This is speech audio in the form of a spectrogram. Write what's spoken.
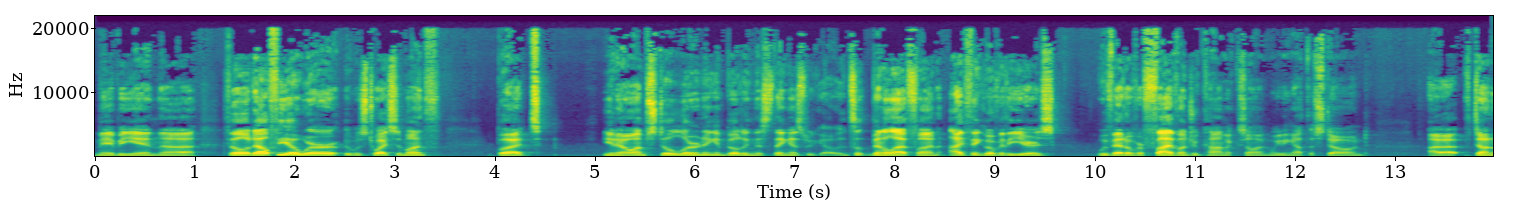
maybe in uh, Philadelphia, where it was twice a month. But you know, I'm still learning and building this thing as we go. It's been a lot of fun. I think over the years, we've had over 500 comics on Weeding Out the Stoned. I've done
